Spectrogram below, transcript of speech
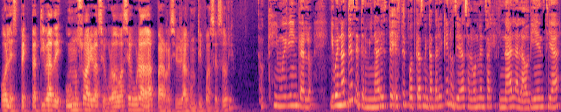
o la expectativa de un usuario asegurado o asegurada para recibir algún tipo de asesoría. Ok, muy bien, Carlos. Y bueno, antes de terminar este, este podcast, me encantaría que nos dieras algún mensaje final a la audiencia,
